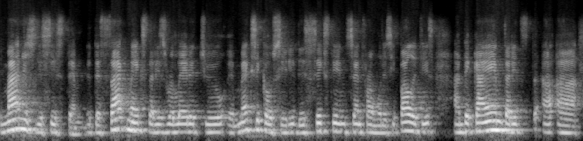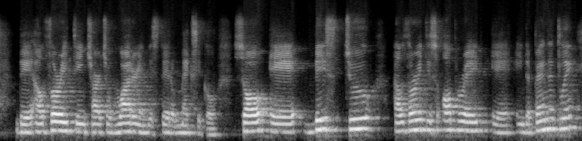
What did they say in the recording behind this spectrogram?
manage the system. The SACMEX that is related to uh, Mexico City, these 16 central municipalities, and the CAEM that is uh, uh, the authority in charge of water in the state of Mexico. So these two authorities operate uh, independently.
